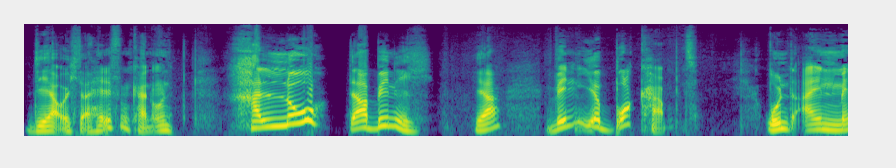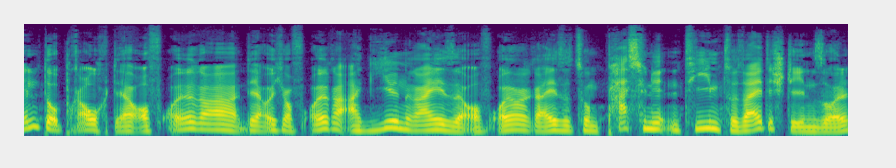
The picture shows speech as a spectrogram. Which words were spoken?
der euch da helfen kann. Und hallo, da bin ich. Ja, wenn ihr Bock habt, und einen Mentor braucht, der auf eurer, der euch auf eurer agilen Reise, auf eurer Reise zum passionierten Team zur Seite stehen soll,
